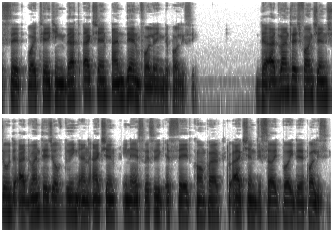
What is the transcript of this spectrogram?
state by taking that action and then following the policy. The advantage function show the advantage of doing an action in a specific state compared to action decided by the policy.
